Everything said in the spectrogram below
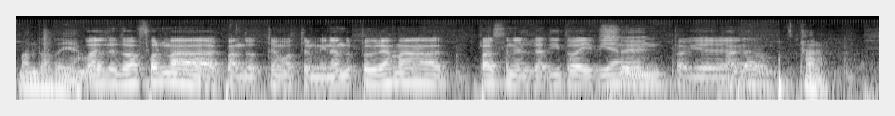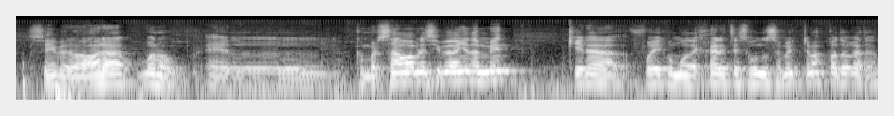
Bandas de allá. Igual de todas formas, cuando estemos terminando el programa, pasen el datito ahí bien Sí. para que... Ah, claro. Claro. Sí, pero ahora, bueno, el... conversábamos a principio de año también que era fue como dejar este segundo semestre más para tocar,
